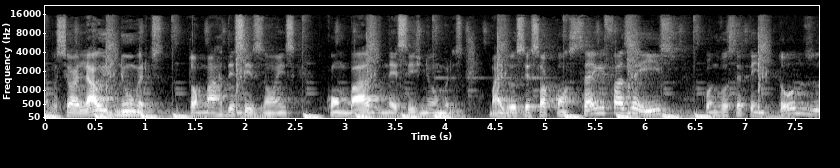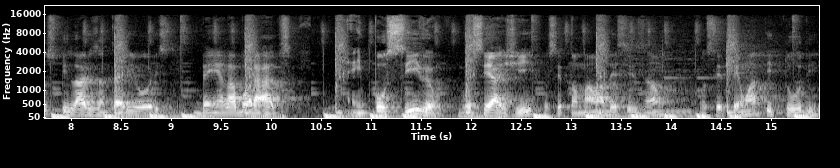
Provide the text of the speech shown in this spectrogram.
É você olhar os números e tomar decisões com base nesses números. Mas você só consegue fazer isso quando você tem todos os pilares anteriores bem elaborados. É impossível você agir, você tomar uma decisão, você ter uma atitude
